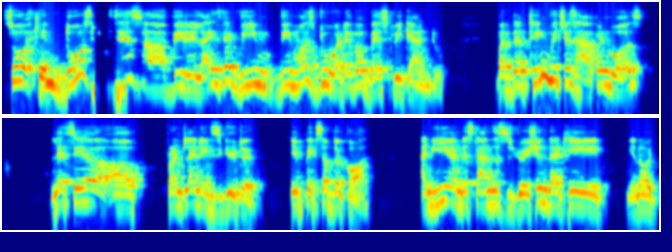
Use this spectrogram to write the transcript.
So in those cases uh, we realize that we we must do whatever best we can do. But the thing which has happened was let's say a, a frontline executive he picks up the call and he understands the situation that he you know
